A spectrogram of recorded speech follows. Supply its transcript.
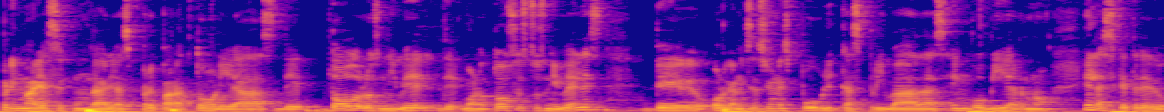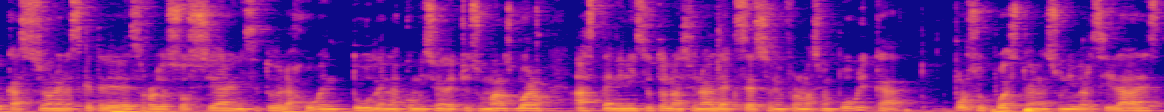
primarias, secundarias, preparatorias, de todos los niveles, de, bueno, todos estos niveles de organizaciones públicas, privadas, en gobierno, en la Secretaría de Educación, en la Secretaría de Desarrollo Social, en el Instituto de la Juventud, en la Comisión de Derechos Humanos, bueno, hasta en el Instituto Nacional de Acceso a la Información Pública, por supuesto en las universidades,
